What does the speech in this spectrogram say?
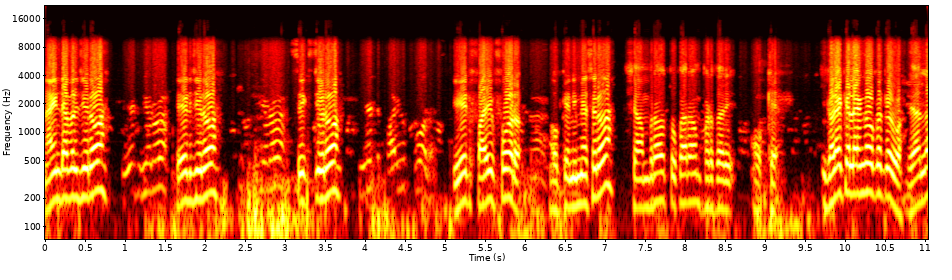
Nine double zero eight zero six zero eight five four okay ನಿಮ್ಮ ಹೆಸರು? ಶಾಮರಾವ್ ತುಕಾರಾಮ್ ಪಡ್ತಾರಿ. ಓಕೆ ಗಳಕ್ಕೆಲ್ಲ ಹೆಂಗ ಹೋಗಕ್ಕೆ ಇವು ಎಲ್ಲ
